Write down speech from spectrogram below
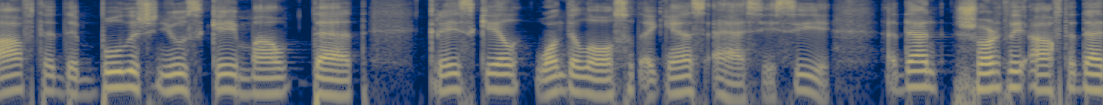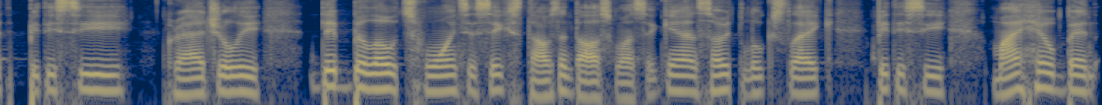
after the bullish news came out that Grayscale won the lawsuit against SEC. And then shortly after that, BTC gradually dip below $26,000 once again. So it looks like BTC might have been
